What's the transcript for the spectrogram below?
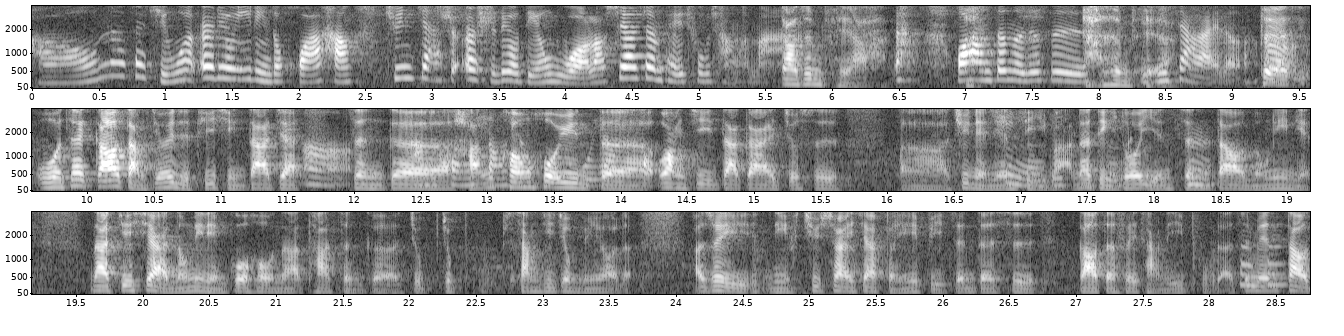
好，那再请问二六一零的华航均价是二十六点五哦，老师要认赔出场了吗？要认赔啊！华航真的就是 已经下来了。啊、对，我在高档就一直提醒大家，整个航空货运的旺季大概就是呃去年年底吧，那顶多延伸到农历年。嗯、那接下来农历年过后呢，它整个就就商机就没有了啊，所以你去算一下本益比，真的是。高得非常离谱了，这边到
